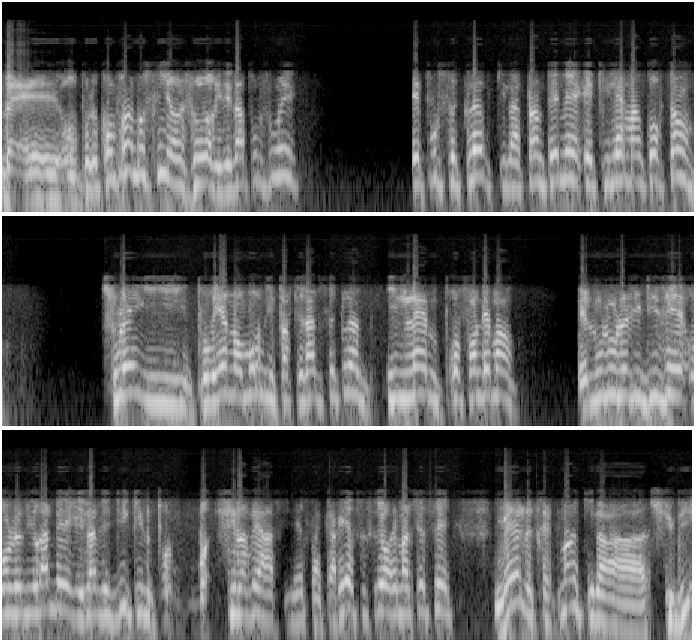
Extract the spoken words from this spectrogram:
Ben, on peut le comprendre aussi, un joueur, il est là pour jouer. Et pour ce club qu'il a tant aimé et qu'il aime encore tant. Souley, pour rien au monde, il partira de ce club. Il l'aime profondément. Et Loulou le lui disait, on le lui rendait. Il avait dit qu'il, s'il avait à finir sa carrière, ce serait au MHSC. Mais le traitement qu'il a subi,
